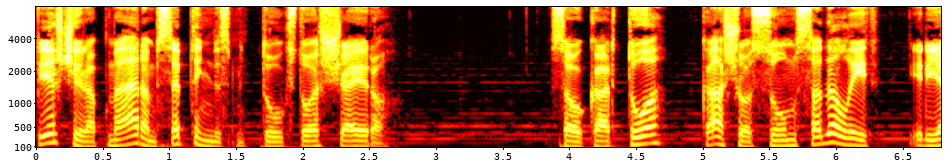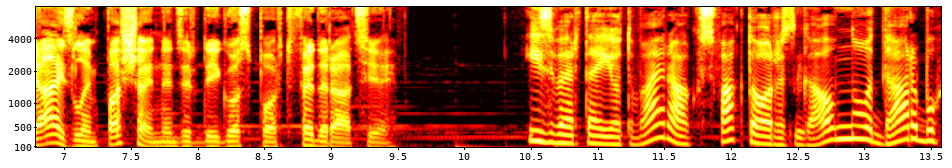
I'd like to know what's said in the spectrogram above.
piešķir apmēram 70 tūkstoši eiro. Savukārt to, kā šo summu sadalīt, ir jāizlemj pašai nedzirdīgo sporta federācijai. Izvērtējot vairākus faktorus, galveno darbu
